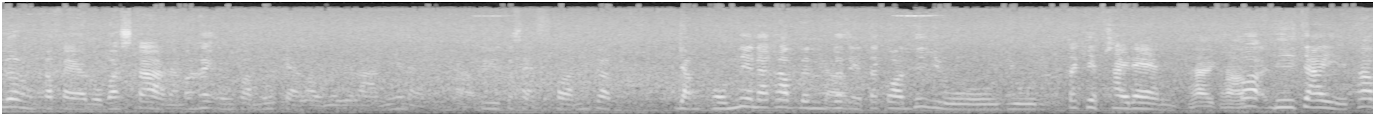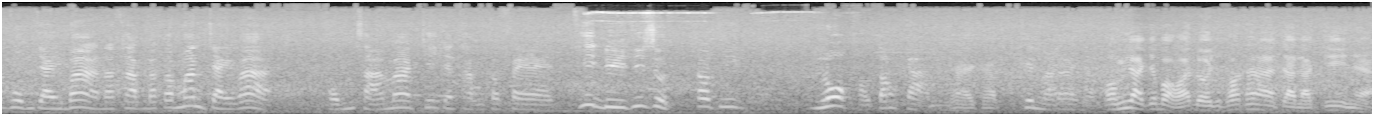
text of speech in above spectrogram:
เรื่องกาแฟโรบัสต้านะมาให้องค์ความรู้แก่เราในเวลานี้นะคือเกษตรกรนี่ก็อย่างผมเนี่ยนะครับเป็นครับ เกษตรกรที่อยู่อยู่ตะเข็บชายแดน ใช่ครับ ก็ดีใจภาคภูมิใจมากนะครับ แล้วก็มั่นใจว่าผมสามารถที่จะทำกาแฟที่ดีที่สุดเท่าที่ โลกเขาต้องการใช่ครับ ขึ้นมาได้ครับ ผมอยากจะบอกว่าโดยเฉพาะท่านอาจารย์ลักกี้เนี่ย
